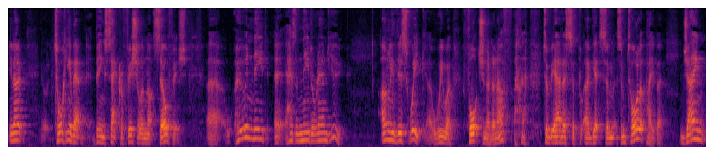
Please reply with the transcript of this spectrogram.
You know, talking about being sacrificial and not selfish, uh, who in need uh, has a need around you? Only this week, uh, we were fortunate enough to be able to uh, get some, some toilet paper. Jane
